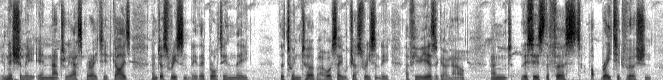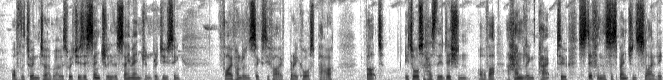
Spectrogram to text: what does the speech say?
Initially in naturally aspirated guise, and just recently they've brought in the the twin turbo, or say just recently, a few years ago now, and this is the first uprated version of the twin turbos, which is essentially the same engine producing 565 brake horsepower, but it also has the addition of a, a, handling pack to stiffen the suspension slightly,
